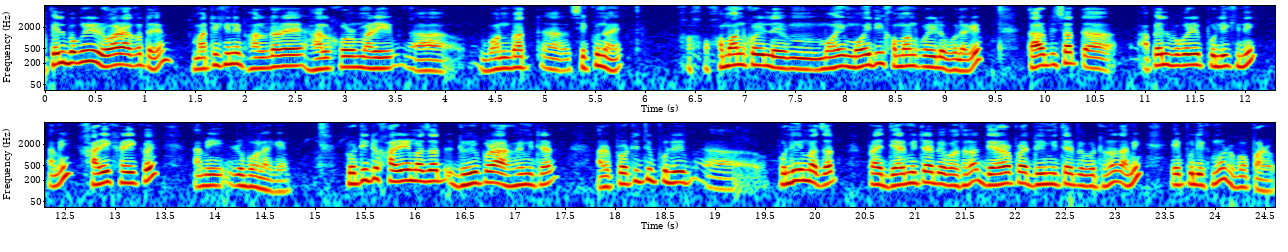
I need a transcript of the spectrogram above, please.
আপেল বগৰী ৰোৱাৰ আগতে মাটিখিনি ভালদৰে হাল কোৰ মাৰি বন বাট চিকুণাই সমান কৰি মৈ মৈ দি সমান কৰি ল'ব লাগে। তাৰপিছত আপেল বগৰীৰ পুলিখিনি আমি শাৰী শাৰীকৈ আমি ৰুব লাগে। প্ৰতিটো শাৰীৰ মাজত দুইৰ পৰা আঢ়ৈ মিটাৰ আৰু প্ৰতিটো পুলিৰ পুলিৰ মাজত প্ৰায় ডেৰ মিটাৰ ব্যৱধানত ডেৰৰ পৰা দুই মিটাৰ ব্যৱধানত আমি এই পুলিসমূহ ৰুব পাৰোঁ।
